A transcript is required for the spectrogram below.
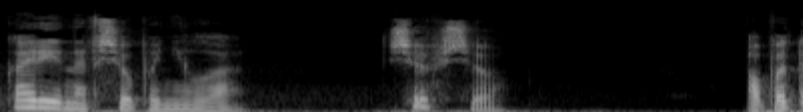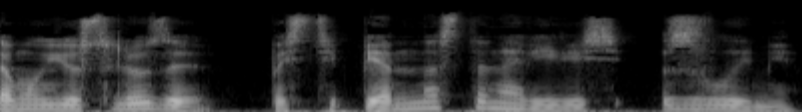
Карина все поняла. Все-все. А потому ее слезы постепенно становились злыми.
